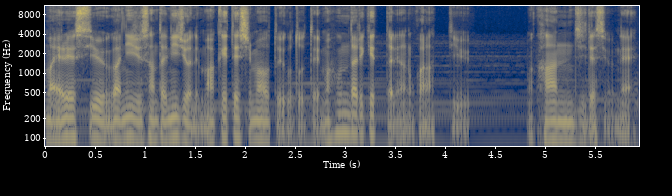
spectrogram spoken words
まあ、LSU が23対24で負けてしまうということで、まあ、踏んだり蹴ったりなのかなっていう感じですよね。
